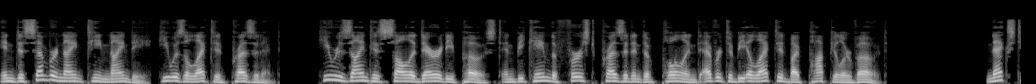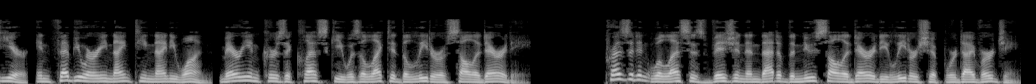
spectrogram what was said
In December 1990, he was elected president. He resigned his Solidarity post and became the first president of Poland ever to be elected by popular vote. Next year, in February 1991, Marian Krzaklewski was elected the leader of Solidarity. President Walesa's vision and that of the new Solidarity leadership were diverging.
